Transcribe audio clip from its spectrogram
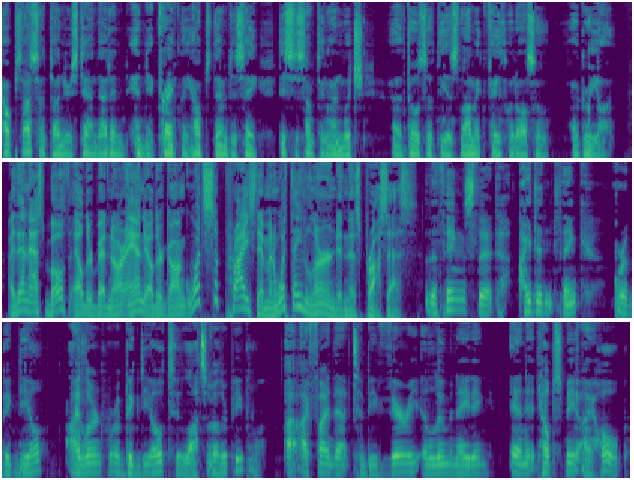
helps us to understand that and, and it frankly helps them to say this is something on which uh, those of the Islamic faith would also agree on. I then asked both Elder Bednar and Elder Gong what surprised them and what they learned in this process. The things that I didn't think were a big deal, I learned were a big deal to lots of other people. I find that to be very illuminating, and it helps me, I hope,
